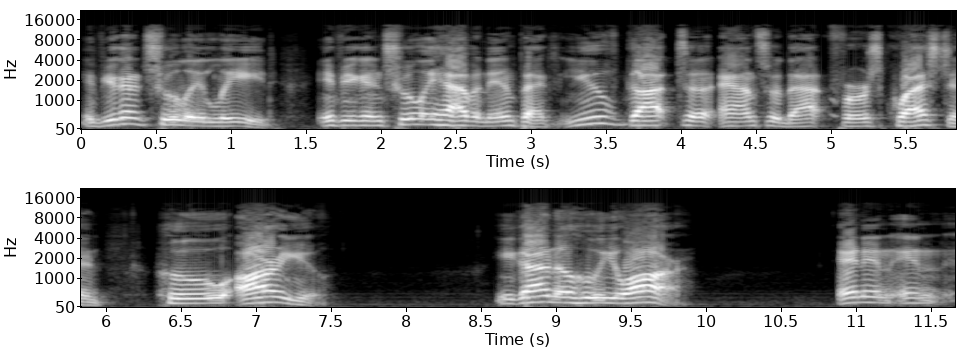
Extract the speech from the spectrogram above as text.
if you're going to truly lead, if you can truly have an impact, you've got to answer that first question Who are you? You got to know who you are. And, in, in,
